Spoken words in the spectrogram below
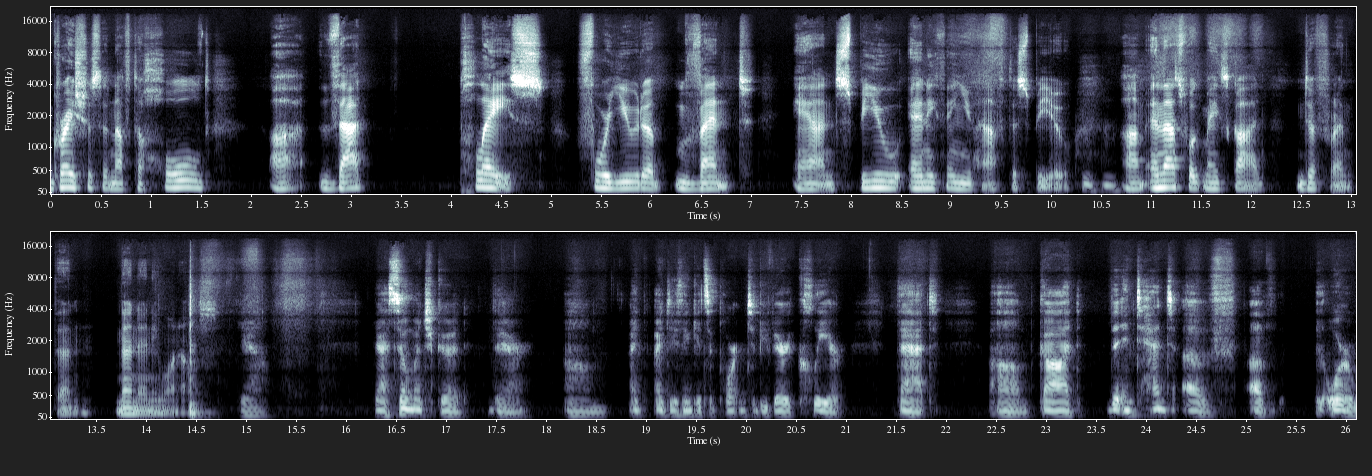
gracious enough to hold uh, that place for you to vent and spew anything you have to spew. Mhm. Um, and that's what makes God different than than anyone else. Yeah. Yeah, so much good there. Um, I, I do think it's important to be very clear that um, God, the intent of of or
